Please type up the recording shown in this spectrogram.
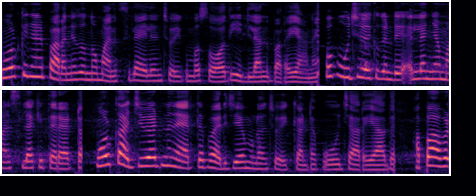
മോൾക്ക് ഞാൻ പറഞ്ഞതൊന്നും മനസ്സിലായില്ലെന്ന് ചോദിക്കുമ്പോൾ സ്വാതി ഇല്ല എന്ന് പറയാണ്. അപ്പോൾ പൂജ ചോദിക്കുന്നുണ്ട് എല്ലാം ഞാൻ മനസ്സിലാക്കി തരാട്ടോ. മോൾക്ക് അജുവേട്ടന് നേരത്തെ പരിചയമുണ്ടോ എന്ന് ചോദിക്കാട്ടോ പൂജ അറിയാതെ. അപ്പോൾ അവൾ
